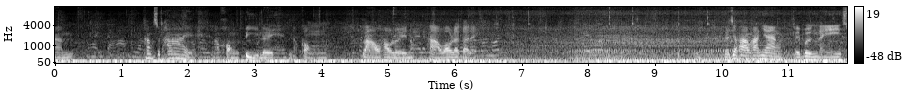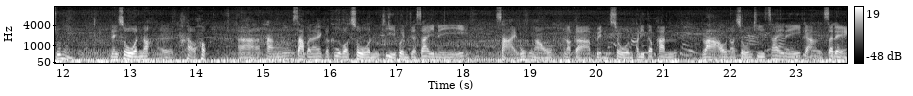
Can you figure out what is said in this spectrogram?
านครั้งสุดท้ายของปีเลย ของลาวเฮาเลยเนาะหาเว่าแล้วก็เลยเดี๋ยวจะพาพานยางไปเบิงในซุ่มในโซนเนาะเออเอาอ่าทางซับอันนั้นก็คือว่าโซนที่เพิ่นจะใส่ในสายฮุกเงา แล้วก็เป็นโซนผลิตภัณฑ์ลาวเนาะโซนที่ใช้ในการแสดง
